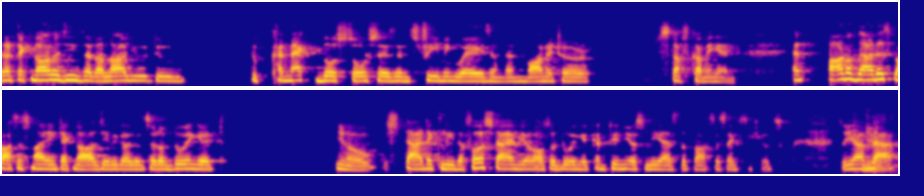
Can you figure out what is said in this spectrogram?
there are technologies that allow you to to connect those sources in streaming ways and then monitor stuff coming in. And part of that is process mining technology because instead of doing it, you know, statically the first time, you're also doing it continuously as the process executes. So you have yeah. that.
